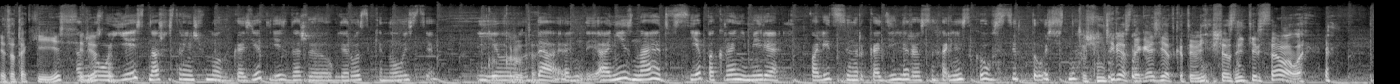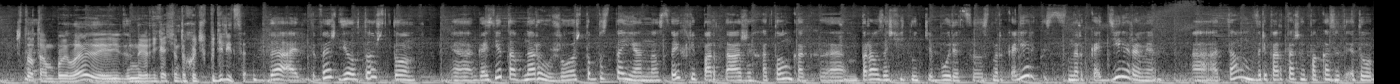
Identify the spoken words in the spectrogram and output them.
Это такие есть? Ну, Серьезно? есть в нашей стране очень много газет, есть даже углеродские новости. И круто. да, они знают все, по крайней мере, полиции наркодилеры Сахалинской области точно. Это очень интересная газетка, ты меня сейчас заинтересовала. Что там было? Наверняка чем-то хочешь поделиться. Да, понимаешь, дело в том, что газета обнаружила, что постоянно в своих репортажах о том, как э, правозащитники борются с, нарколер- с наркодилерами, а там в репортаже показывают эту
